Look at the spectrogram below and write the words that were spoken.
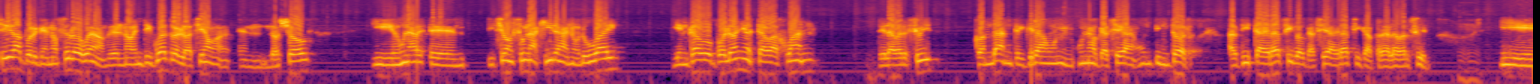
llega porque nosotros, bueno, del 94 lo hacíamos en los shows y una vez eh, hicimos una gira en Uruguay y en Cabo Polonio estaba Juan de la Versuit con Dante, que era un, uno que hacía, un pintor, artista gráfico que hacía gráfica para la Versuit. Y,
